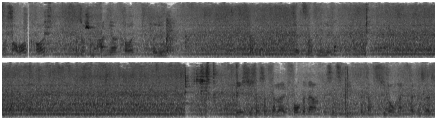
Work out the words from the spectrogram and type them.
Unser Sauerkraut, unser Champagnerkraut. Entschuldigung. Setzen wir es in die Mitte. Wichtig, dass der Teller halt vorgewärmt ist, sonst gibt das wiederum ein kaltes Essen.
